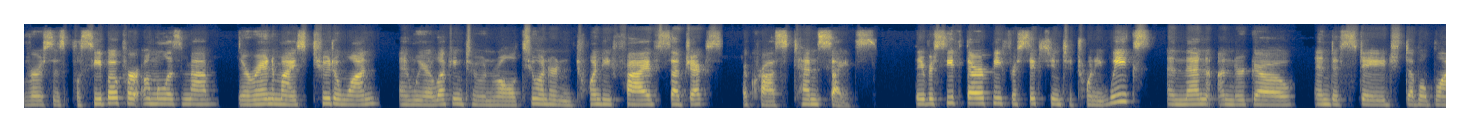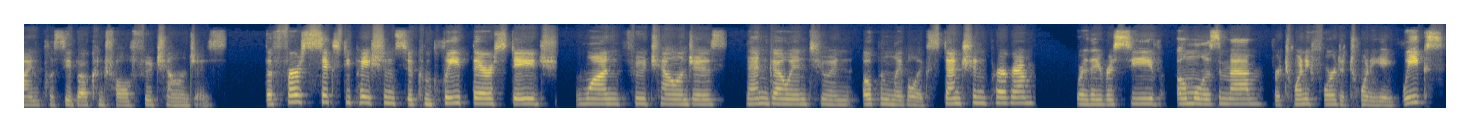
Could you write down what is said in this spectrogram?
versus placebo for omalizumab. They're randomized two to one, and we are looking to enroll 225 subjects across 10 sites. They receive therapy for 16 to 20 weeks and then undergo end of stage double blind placebo controlled food challenges. The first 60 patients who complete their stage one food challenges then go into an open label extension program where they receive omalizumab for 24 to 28 weeks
